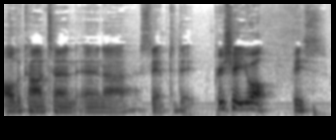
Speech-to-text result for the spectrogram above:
all the content and uh, stay up to date. Appreciate you all. Peace.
